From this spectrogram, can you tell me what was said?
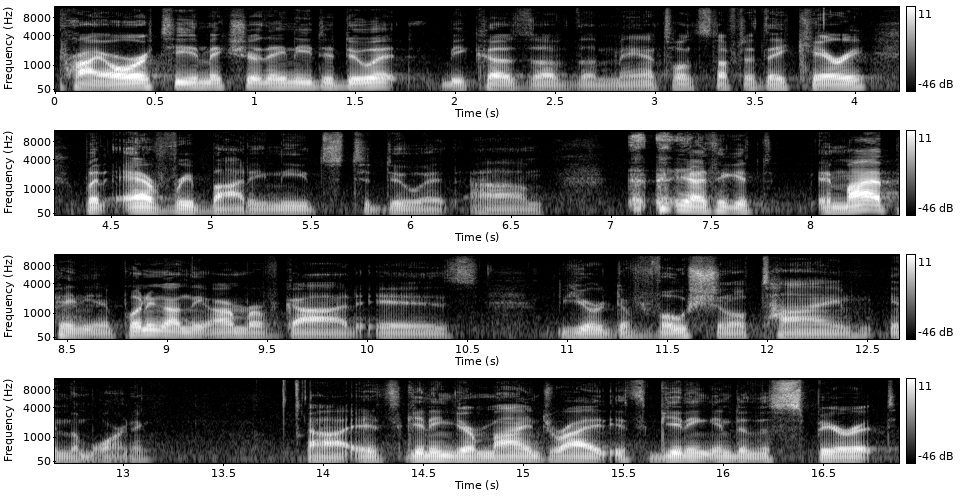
priority and make sure they need to do it because of the mantle and stuff that they carry, but everybody needs to do it. Um, yeah, I think it's, in my opinion, putting on the armor of God is your devotional time in the morning. Uh, it's getting your mind right. It's getting into the spirit.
